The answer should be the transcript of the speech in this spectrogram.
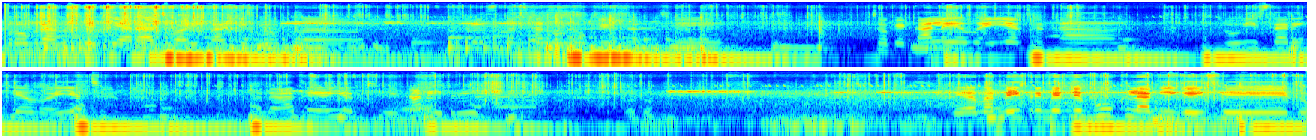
પ્રોગ્રામ છે ત્યાં રાજવાડી પાર્ટી પ્લોટમાં લોકેશન છે જો કે કાલે અમે અહીંયા જ હતા ચોવીસ તારીખે અમે અહીંયા જ હતા. અને આજે અહીંયા જ છીએ. કાલે ત્રીસ? અમારા નૈત્રીબેનને ભૂખ લાગી ગઈ છે તો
